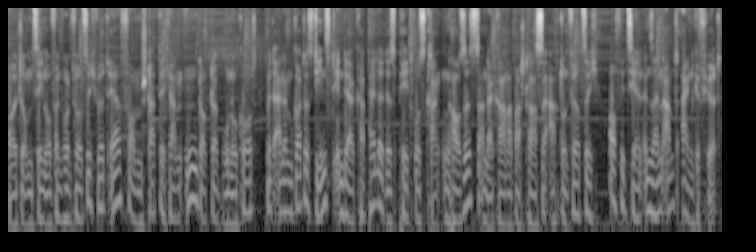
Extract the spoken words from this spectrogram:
Heute um 10.45 Uhr wird er vom Stadtdechanten Dr. Bruno Kurt mit einem Gottesdienst in der Kapelle des Petrus Krankenhauses an der Kranaper Straße 48 offiziell in sein Amt eingeführt.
